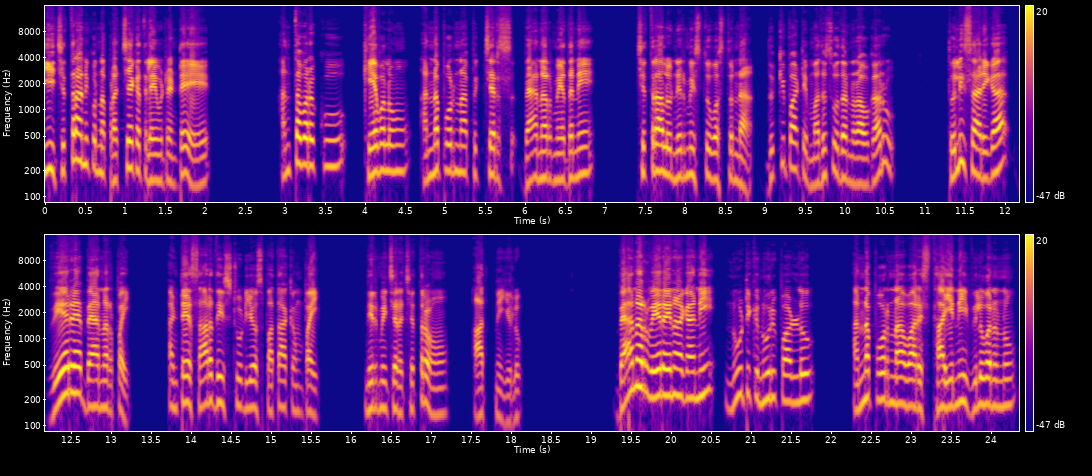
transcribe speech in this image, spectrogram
ఈ చిత్రానికున్న ప్రత్యేకతలేమిటంటే అంతవరకు కేవలం అన్నపూర్ణ పిక్చర్స్ బ్యానర్ మీదనే చిత్రాలు నిర్మిస్తూ వస్తున్న దుక్కిపాటి మధుసూదనరావు గారు తొలిసారిగా వేరే బ్యానర్పై అంటే సారథి స్టూడియోస్ పతాకంపై నిర్మించిన చిత్రం ఆత్మీయులు. బ్యానర్ వేరైనా గాని నూటికి నూరిపాళ్ళు అన్నపూర్ణ వారి స్థాయిని విలువలను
